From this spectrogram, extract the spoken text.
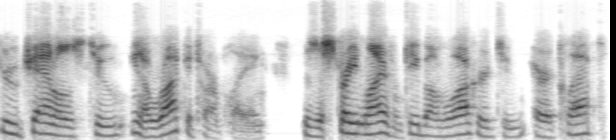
through channels to you know rock guitar playing. There's a straight line from T-Bone Walker to Eric Clapton.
